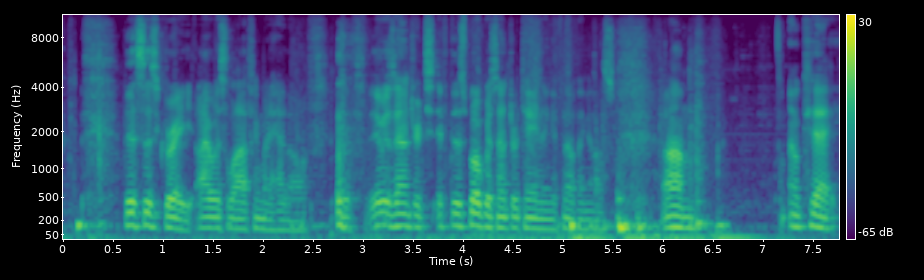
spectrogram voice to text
this is great. I was laughing my head off. If it was enter- if this book was entertaining, if nothing else. Um, okay,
